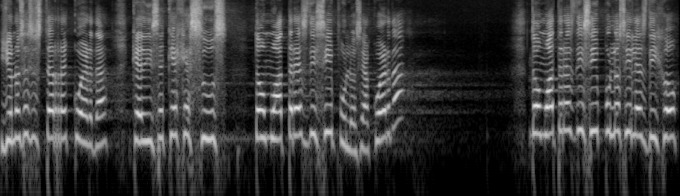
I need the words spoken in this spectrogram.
Y yo no sé si usted recuerda que dice que Jesús tomó a tres discípulos, ¿se acuerda? Tomó a tres discípulos y les dijo,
